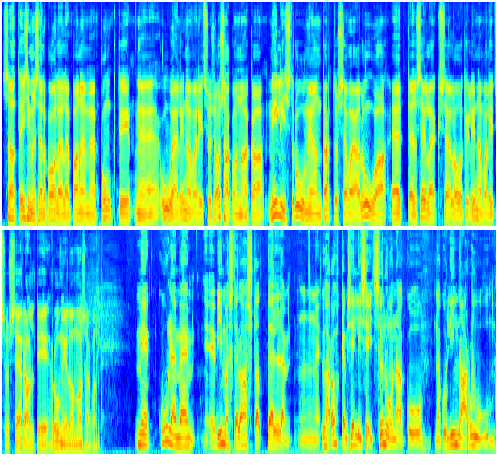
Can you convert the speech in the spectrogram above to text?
saate esimesele poolele paneme punkti eh, uue linnavalitsuse osakonnaga. millist ruumi on Tartusse vaja luua, et selleks loodi linnavalitsusse eraldi ruumiloome osakond? me kuuleme viimastel aastatel mm, üha rohkem selliseid sõnu nagu, nagu linnaruum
